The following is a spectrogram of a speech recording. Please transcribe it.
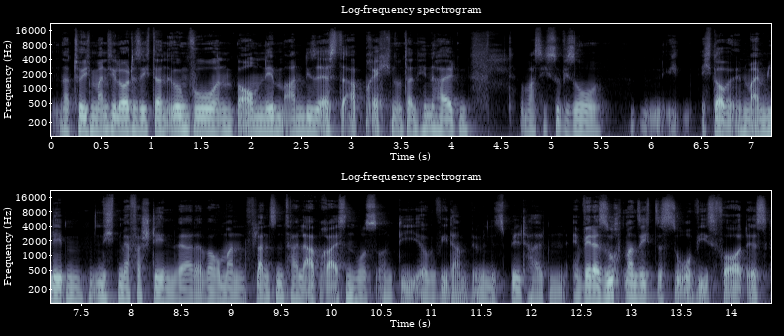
natürlich manche Leute sich dann irgendwo einen Baum nebenan diese Äste abbrechen und dann hinhalten, was ich sowieso ich, glaube, in meinem Leben nicht mehr verstehen werde, warum man Pflanzenteile abreißen muss und die irgendwie dann ins Bild halten. Entweder sucht man sich das so, wie es vor Ort ist,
